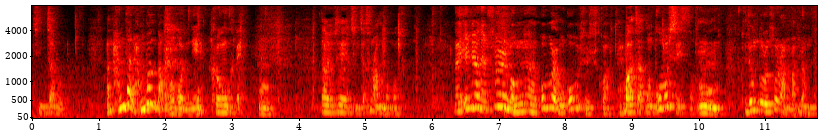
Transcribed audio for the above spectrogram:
진짜로. 난 한 달에 한 번도 안 먹었니? 그건 그래. 어. 나 요새 진짜 술 안 먹어. 난 1년에 술 먹는 날 꼽으라면 꼽을 수 있을 것 같아. 맞아, 넌 꼽을 수 있어. 응. 그 정도로 술 안 마셔. 음.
